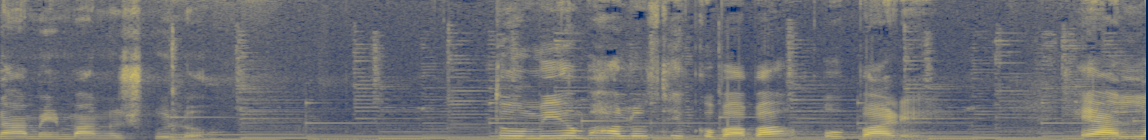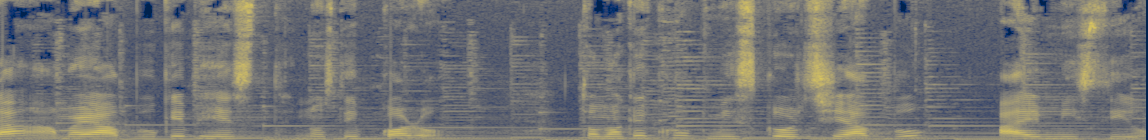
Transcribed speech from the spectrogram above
নামের মানুষগুলো। তুমিও ভালো থেকো বাবা ও পারে হে আল্লাহ আমার আব্বুকে ভেস্ত নসিব করো। তোমাকে খুব মিস করছি আব্বু আই মিস ইউ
